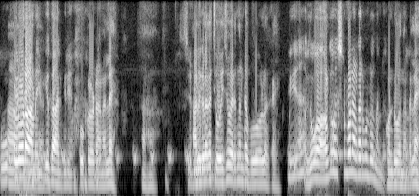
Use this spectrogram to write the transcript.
പൂക്കളോടാണ് എനിക്ക് താല്പര്യം. പൂക്കളോടാണല്ലേ? അല്ലേ ആളുകളൊക്കെ ചോദിച്ചു വരുന്നുണ്ടോ പൂവുകളൊക്കെ? ആൾക്കാർ ഇഷ്ടംപോലെ ആൾക്കാർ കൊണ്ടുവന്നുണ്ട്. കൊണ്ടുപോകുന്നുണ്ടല്ലേ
